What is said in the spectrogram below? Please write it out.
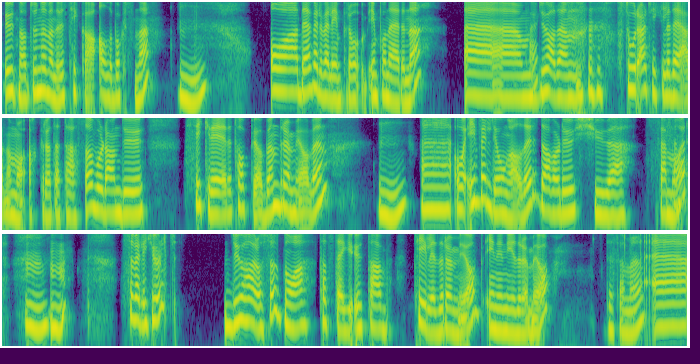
uten at du nødvendigvis tikka alle boksene. Mm. Og det er veldig veldig imponerende. Eh, du hadde en stor artikkel i DN om akkurat dette også. Hvordan du sikrer toppjobben, drømmejobben. Mm. Eh, og i veldig ung alder, da var du 20 år. Mm. Så veldig kult. Du har også nå tatt steget ut av tidlig drømmejobb inn i ny drømmejobb. Det stemmer. Eh,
